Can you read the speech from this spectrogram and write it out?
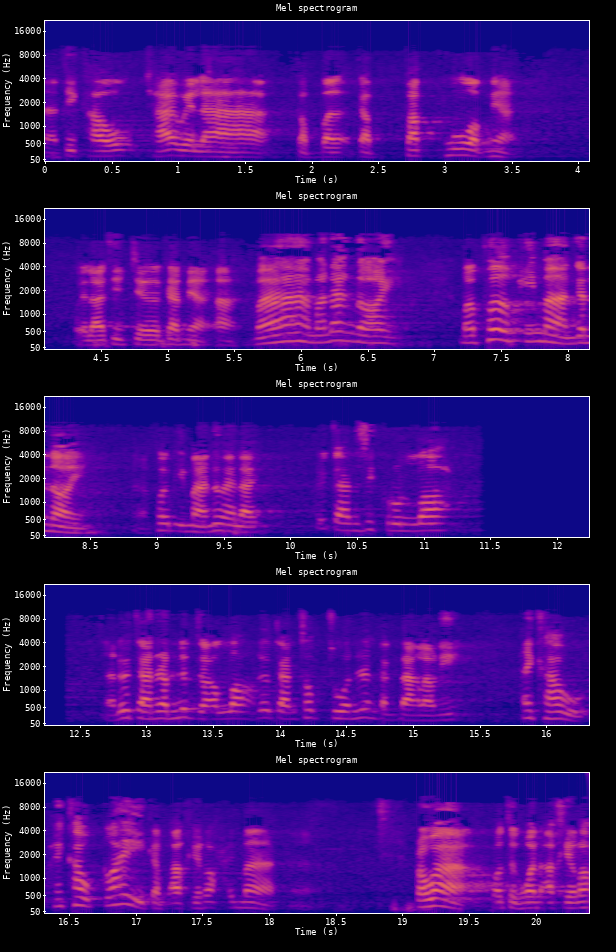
นะที่เขาใช้เวลากับกับพรรคพวกเนี่ย เวลาที่เจอกันเนี่ยอะมามานั่งหน่อย มาเพิ่มอิมานกันหน่อย เพิ่มอิมานด้วยอะไร ด้วยการذكر اللهด้วยการรำลึกถึงอัลลอฮ์ด้วยการทบทวนเรื่องต่าง ๆ เหล่านี้ ให้เข้าให้เข้าใกล้กับอาคิรอให้มาก เพราะว่าพอถึงวันอาคิรอ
